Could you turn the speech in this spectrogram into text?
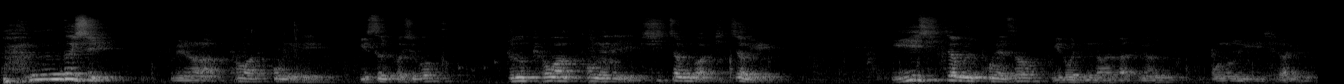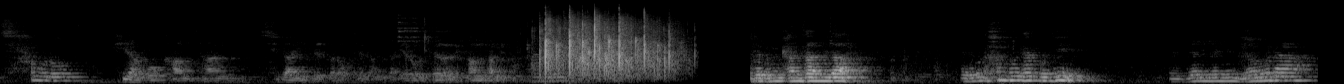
반드시 우리나라 평화 통일이 있을 것이고 그 평화 통일의 시점과 기점이 이 시점을 통해서 이루어진다 할 같으면 오늘 이 시간이 참으로 귀하고 감사한 시간이 될 거라고 생각합니다. 여러분 대단히 감사합니다. 여러분 감사합니다. 여러분 한 분한 분이 몇 명이 너무나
